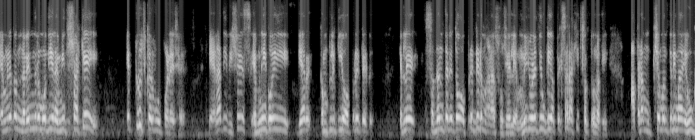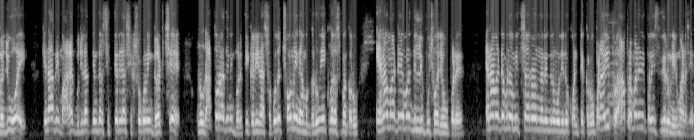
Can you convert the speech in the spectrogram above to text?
એમને તો નરેન્દ્ર મોદી અને અમિત શાહ કે એટલું જ કરવું પડે છે. એનાથી વિશેષ એમની કોઈ દે આર કમ્પ્લીટલી ઓપરેટેડ એટલે સદંતરે તો ઓપરેટેડ માણસો છે. એટલે એમની જોડેથી હું કઈ અપેક્ષા રાખી જ શકતો નથી. આપણા મુખ્યમંત્રીમાં એવું ગજુ હોય કે ના ભાઈ, મારા ગુજરાતની અંદર સિત્તેર હજાર શિક્ષકોની ઘટ છે અને હું રાતોરાત એની ભરતી કરી ના શકું, તો છ મહિનામાં કરું, એક વર્ષમાં કરું. એના માટે અમને દિલ્હી પૂછવા જવું પડે. એના માટે આપણે અમિત શાહ નરેન્દ્ર મોદીનો કોન્ટેક્ટ કરવો પણ આવી આ પ્રમાણેની પરિસ્થિતિનું નિર્માણ છે.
